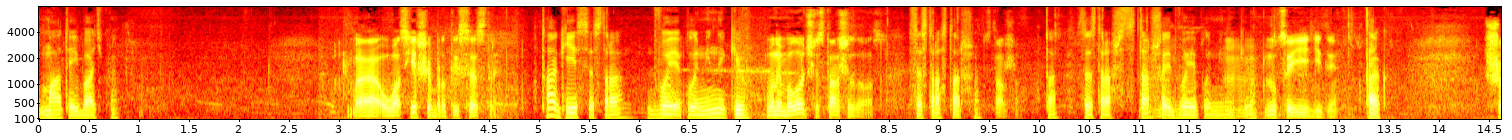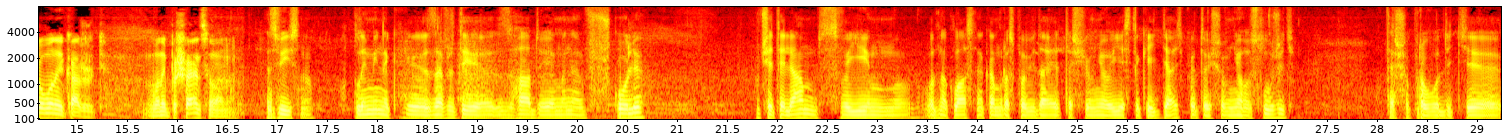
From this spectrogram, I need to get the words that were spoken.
Мати і батько. Е, У вас є ще брати, сестри? Так, є сестра, двоє племінників. Вони молодші, старші за вас? Сестра старша. Старша. Так, сестра старша і двоє племінників. Ну, це її діти. Так, Що вони кажуть? Вони пишаються вами? звісно. Племінник е, завжди згадує мене в школі. Учителям, своїм однокласникам розповідає те, що в нього є такий дядько, той, що в нього служить. те, що проводить е,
